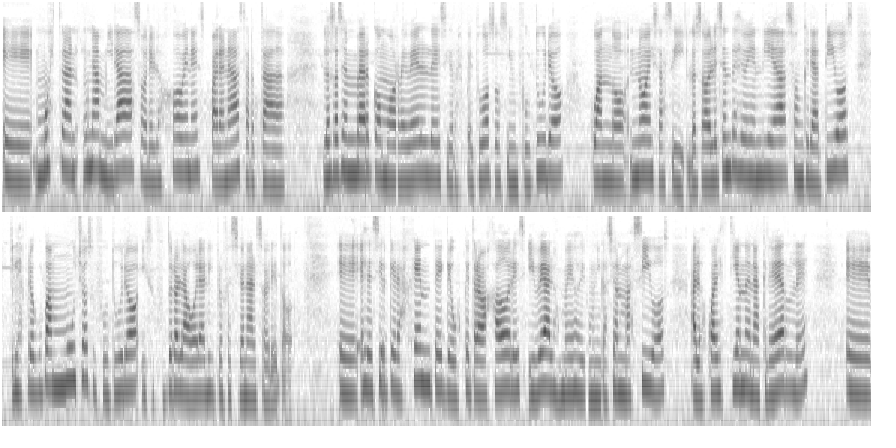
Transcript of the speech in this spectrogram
eh, muestran una mirada sobre los jóvenes para nada acertada. Los hacen ver como rebeldes, irrespetuosos, sin futuro, cuando no es así. Los adolescentes de hoy en día son creativos y les preocupa mucho su futuro y su futuro laboral y profesional sobre todo. Eh, es decir, que la gente que busque trabajadores y vea los medios de comunicación masivos, a los cuales tienden a creerle, eh,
